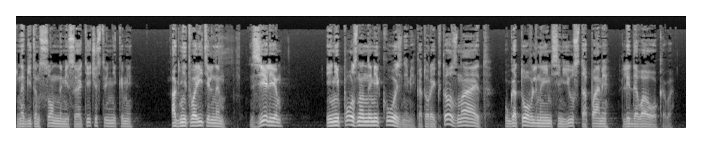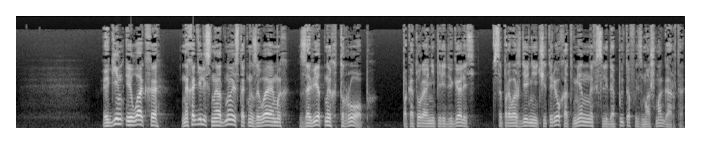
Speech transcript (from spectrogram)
набитым сонными соотечественниками – огнетворительным зельем и непознанными кознями, которые, кто знает, уготовлены им семью стопами Ледовоокова. Эгин и Лакха находились на одной из так называемых «заветных троп», по которой они передвигались в сопровождении четырех отменных следопытов из Машмагарта.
